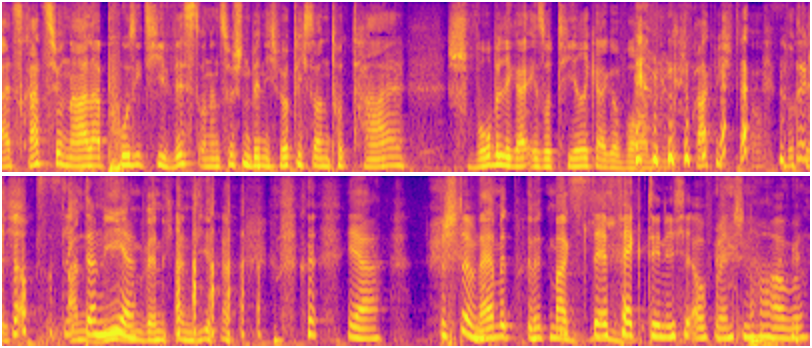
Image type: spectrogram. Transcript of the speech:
als rationaler Positivist und inzwischen bin ich wirklich so ein total schwurbeliger Esoteriker geworden. Ich frage mich wirklich, glaubst, an, an, wem, mir. wenn ich an dir. ja, bestimmt. Naja, mit, mit Magie. Das ist der Effekt, den ich auf Menschen habe.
